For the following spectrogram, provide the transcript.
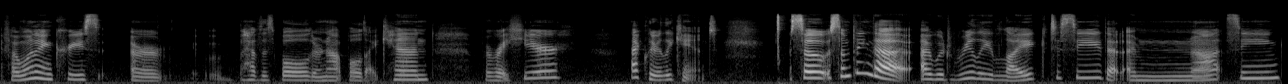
if I want to increase or have this bold or not bold, I can. But right here, I clearly can't. So something that I would really like to see that I'm not seeing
